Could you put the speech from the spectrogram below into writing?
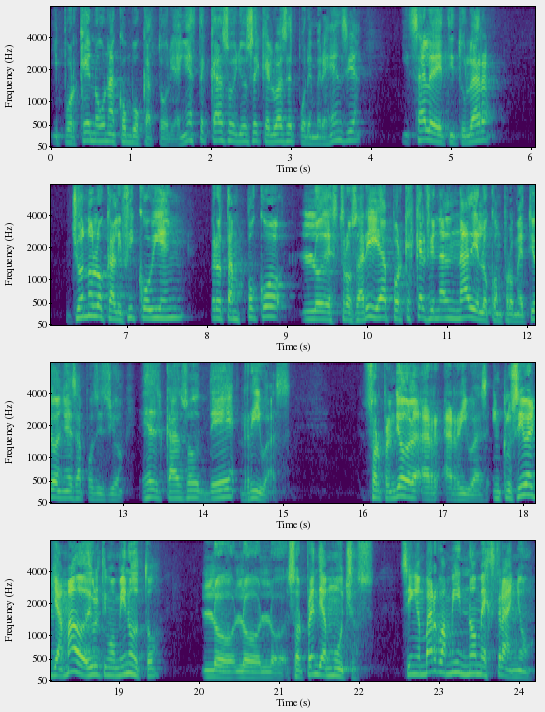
y, ¿por qué no, una convocatoria? En este caso, yo sé que lo hace por emergencia y sale de titular. Yo no lo califico bien, pero tampoco lo destrozaría porque es que al final nadie lo comprometió en esa posición. Es el caso de Rivas. Sorprendió a, Rivas. Inclusive el llamado de último minuto lo, lo, sorprende a muchos. Sin embargo, a mí no me extrañó.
